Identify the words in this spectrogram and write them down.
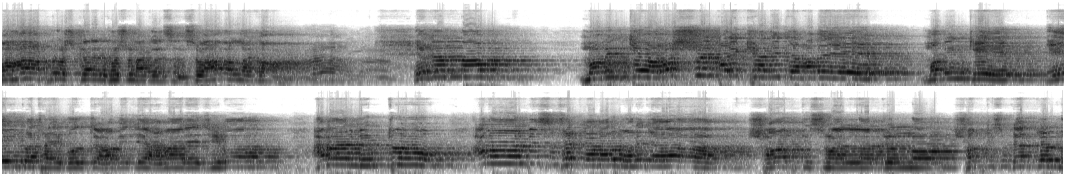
মহা পুরস্কারের ঘোষণা করেছেন। সুবহানাল্লাহ কম এজন্য মমিনকে অবশ্যই পরীক্ষা দিতে হবে মমিনকে এই কথাই বলতে হবে যে আমার এই জীবন আমার মৃত্যু আমার বেঁচে থাকা আমার মরে যাওয়া সব কিছু আল্লাহর জন্য সব কিছু কার জন্য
